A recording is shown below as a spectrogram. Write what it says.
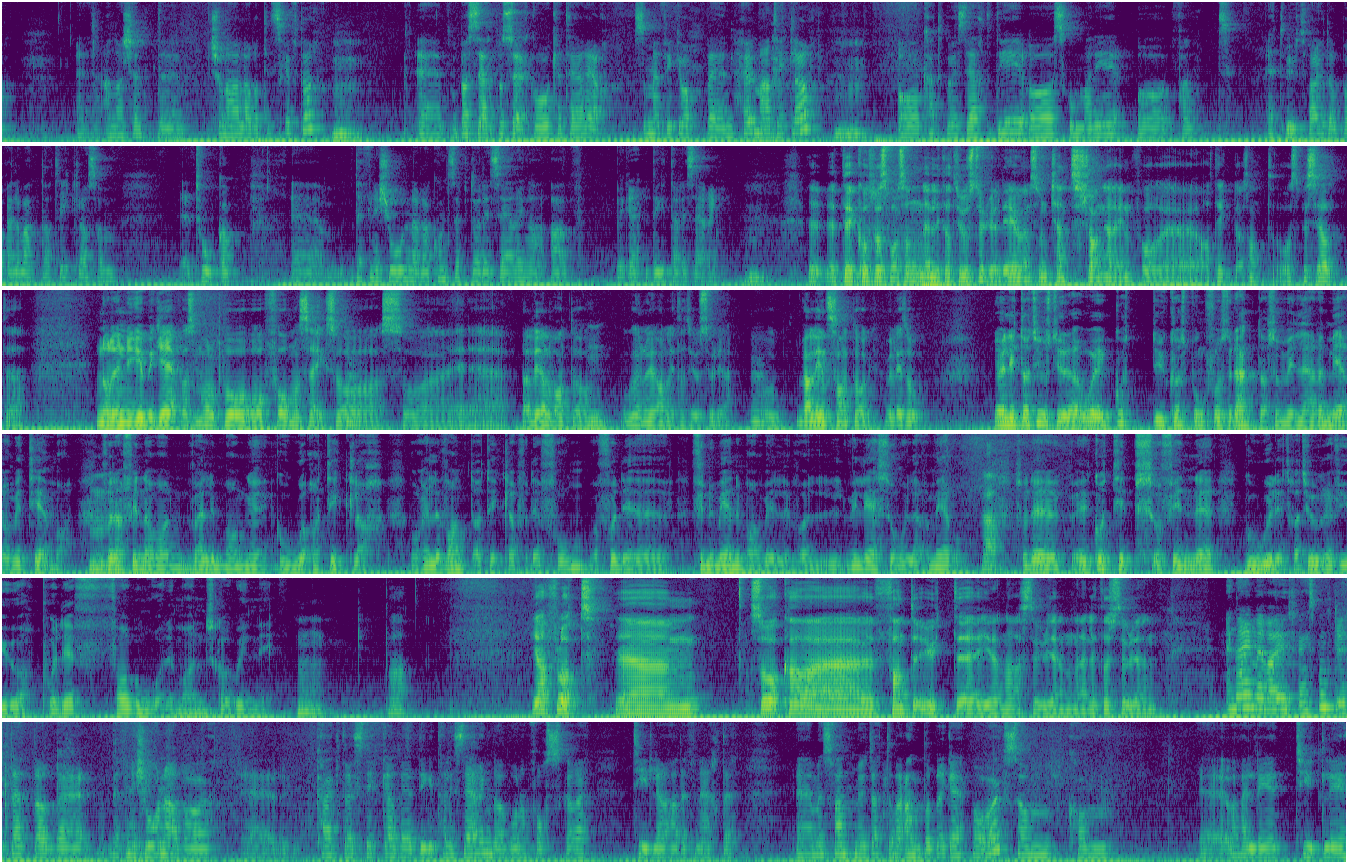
eh, anerkjente journaler og tidsskrifter. Mm. Eh, basert på søkeord og kriterier. Så vi fikk jo opp en haug med artikler. Mm. Og kategoriserte de og skumma de og fant et utvalg da, på relevante artikler som tok opp eh, definisjonen eller konseptualiseringa av begrepet digitalisering. Mm. Et et kort spørsmål. Sånn En litteraturstudie det er jo en sånn kjent sjanger innenfor uh, artikler. Sant? Og spesielt uh, når det er nye begreper som holder på å forme seg, så, så eh, er det veldig relevant å, Mm. å gå inn og gjøre en litteraturstudie. Mm. Og veldig interessant òg, vil jeg tro. Ja, Litteraturstudier er også et godt utgangspunkt for studenter som vil lære mer om et tema. Mm. For der finner man veldig mange gode artikler og relevante artikler for det, form, for det fenomenet man vil, vil, lese om og lære mer om. Ja. Så det er et godt tips å finne gode litteraturreviewer på det fagområdet man skal gå inn i. Mm. Bra. Ja, flott. Um, så hva eh, fant du ut eh, i denne studien, eh, litteraturstudien? Nei, vi var i utgangspunktet ute etter definisjoner og eh, karakteristikker ved digitalisering, da, hvordan forskere tidligere har definert det. Eh, men så fant vi ut at det var andre begreper òg som kom eh, var veldig tydelig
